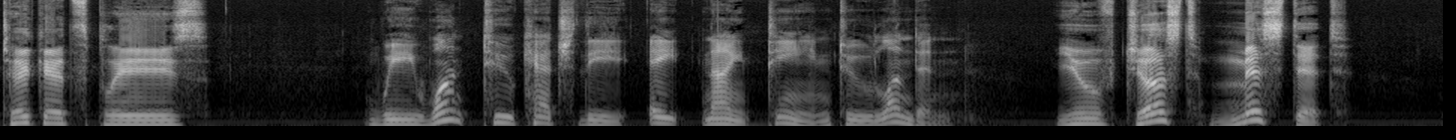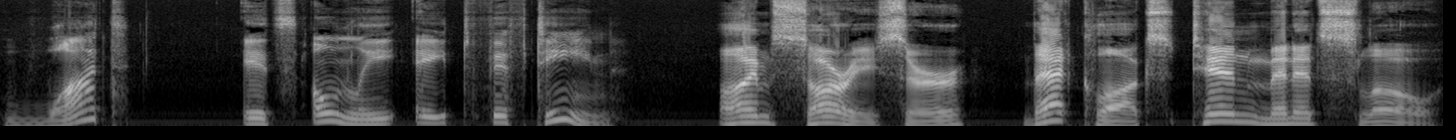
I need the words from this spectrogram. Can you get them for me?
Tickets, please. We want to catch the 8:19 to London. You've just missed it. What? It's only 8:15. I'm sorry, sir. That clock's ten minutes slow.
